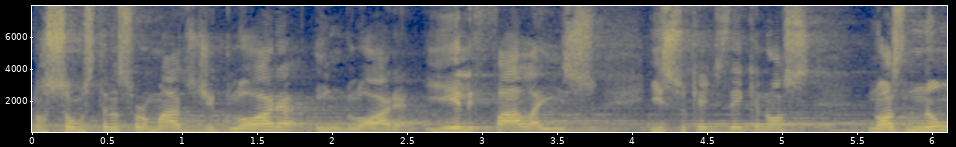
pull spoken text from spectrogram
Nós somos transformados de glória em glória, e ele fala isso. Isso quer dizer que nós, nós não,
